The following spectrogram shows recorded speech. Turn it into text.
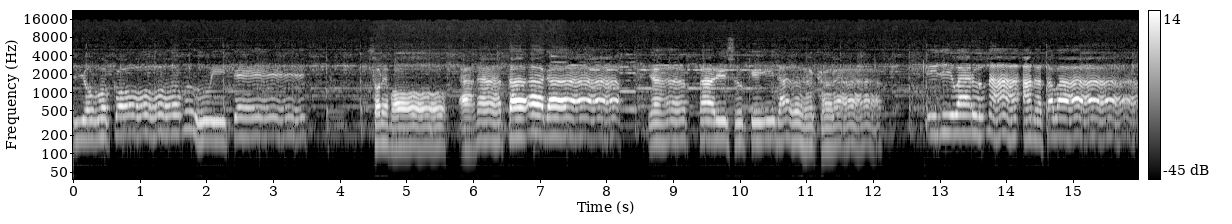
横向いて。それもあなたがやっぱり好きだから意地悪なあなたは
